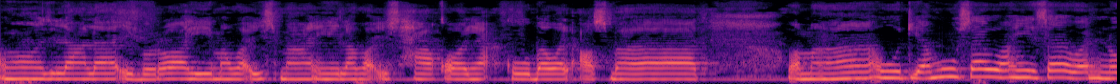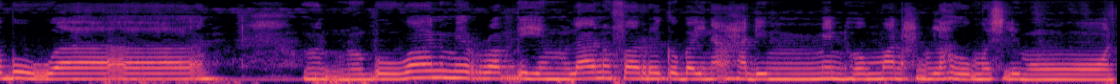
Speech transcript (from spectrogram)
unzila ala Ibrahim wa Ismail wa Ishaq wa Yaqub wal asbat wa ma utiya Musa wa Isa wa nubuwan nubuwan min rabbihim la nufarriqu baina ahadim minhum wa nahnu lahu muslimun.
